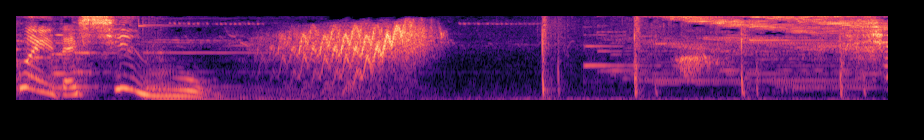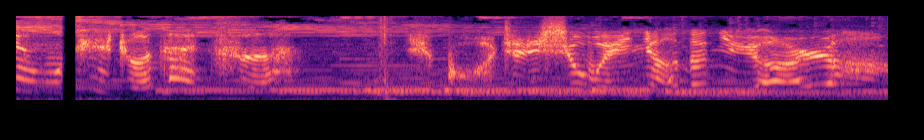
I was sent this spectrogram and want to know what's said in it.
贵的信物。信物执着在此，你果真是为娘的女儿啊！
